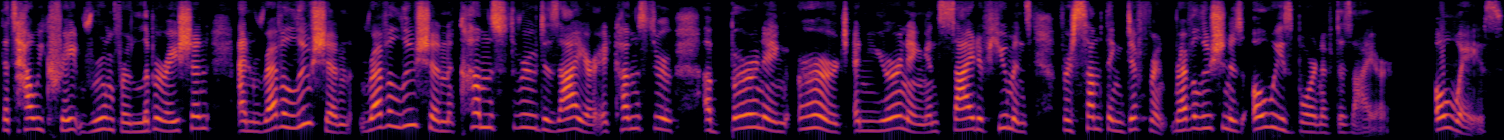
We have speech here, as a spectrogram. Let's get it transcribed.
That's how we create room for liberation and revolution. Revolution comes through desire. It comes through a burning urge and yearning inside of humans for something different. Revolution is always born of desire always.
